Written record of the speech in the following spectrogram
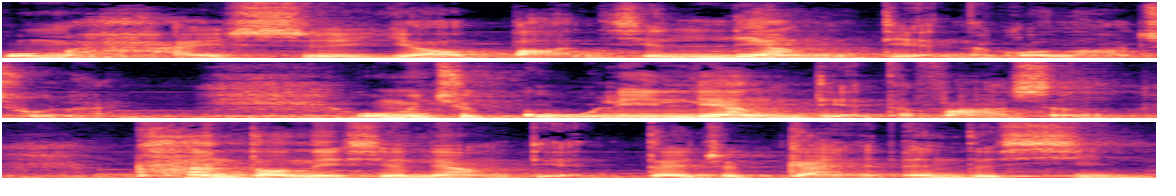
我们还是要把那些亮点能够拉出来，我们去鼓励亮点的发生，看到那些亮点，带着感恩的心，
